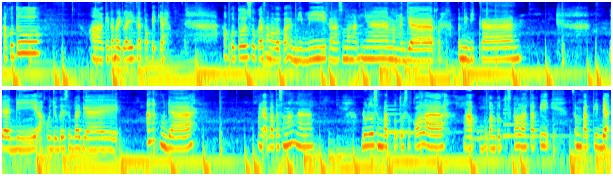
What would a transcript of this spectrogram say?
aku tuh uh, kita balik lagi ke topik ya. Aku tuh suka sama bapak Habibie karena semangatnya mengejar pendidikan. Jadi aku juga sebagai anak muda nggak patah semangat. Dulu sempat putus sekolah maaf bukan putus sekolah tapi sempat tidak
